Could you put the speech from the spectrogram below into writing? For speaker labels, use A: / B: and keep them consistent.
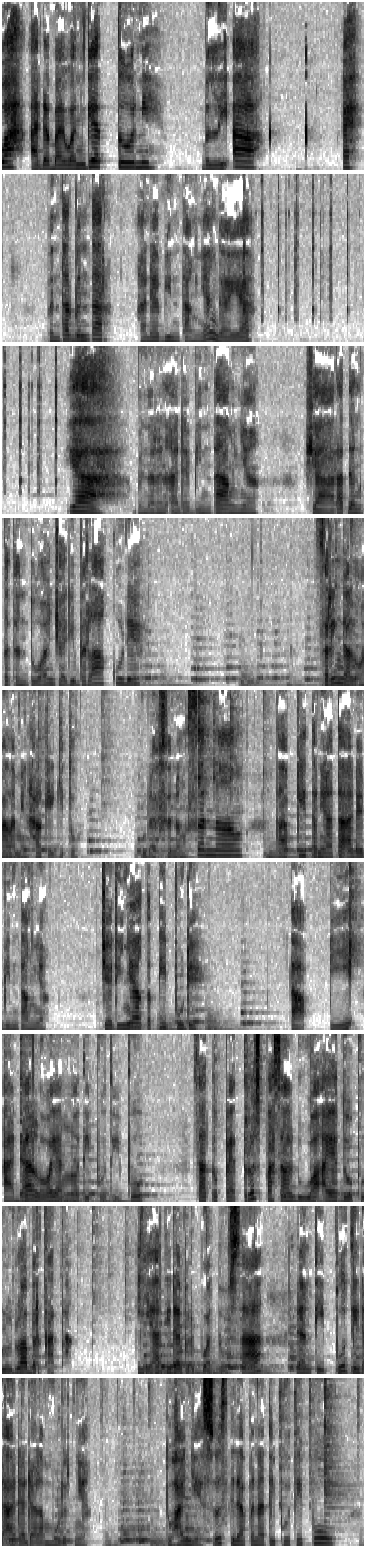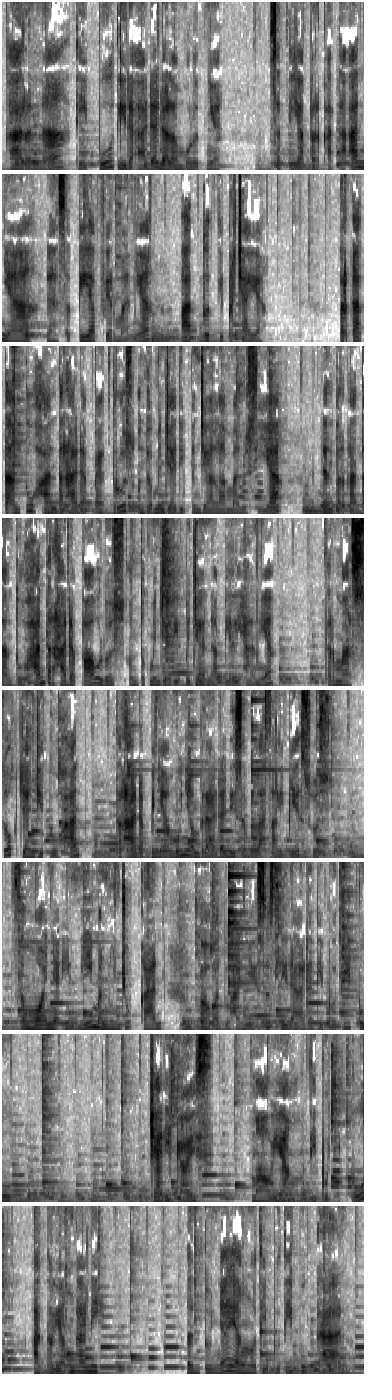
A: Wah, ada buy one get two nih. Beli ah. Eh, bentar-bentar. Ada bintangnya nggak ya? Yah, beneran ada bintangnya. Syarat dan ketentuan jadi berlaku deh. Sering gak lo ngalamin hal kayak gitu? Udah seneng-seneng, tapi ternyata ada bintangnya. Jadinya ketipu deh. Tapi ada loh yang no tipu-tipu. 1 Petrus pasal 2 ayat 22 berkata, Ia tidak berbuat dosa dan tipu tidak ada dalam mulutnya. Tuhan Yesus tidak pernah tipu-tipu karena tipu tidak ada dalam mulutnya. Setiap perkataannya dan setiap firmannya patut dipercaya. Perkataan Tuhan terhadap Petrus untuk menjadi penjala manusia dan perkataan Tuhan terhadap Paulus untuk menjadi bejana pilihannya, termasuk janji Tuhan terhadap penyamun yang berada di sebelah salib Yesus. Semuanya ini menunjukkan bahwa Tuhan Yesus tidak ada tipu-tipu. Jadi guys, mau yang tipu-tipu atau yang enggak nih? Tentunya yang no tipu-tipu kan?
